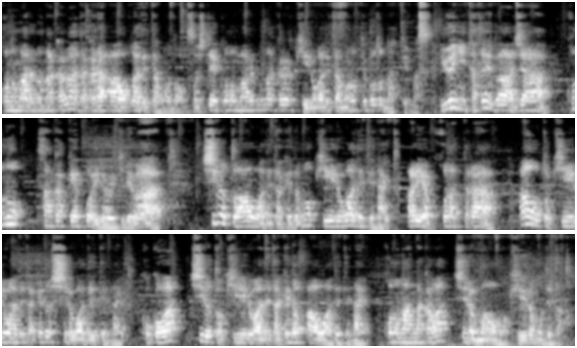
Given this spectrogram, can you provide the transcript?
この丸の中がだから青が出たものそしてこの丸の中が黄色が出たものってことになっています。故に例えばじゃあこの三角形っぽい領域では白と青は出たけども黄色は出てないと。あるいはここだったら青と黄色は出たけど白は出てないと。ここは白と黄色は出たけど青は出てない。この真ん中は白も青も黄色も出たと。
